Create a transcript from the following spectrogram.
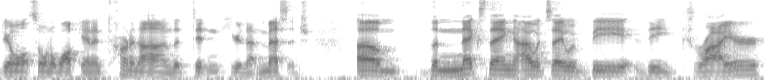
you don't want someone to walk in and turn it on that didn't hear that message. Um, the next thing I would say would be the dryer.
